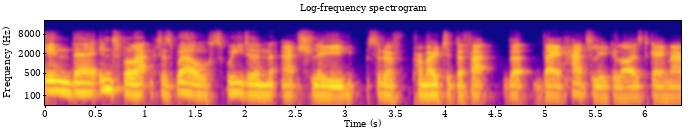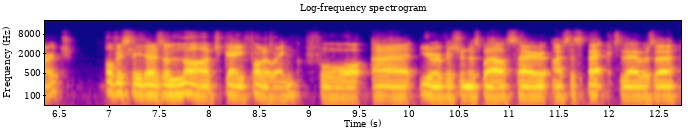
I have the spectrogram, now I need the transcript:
in their interval act as well, Sweden actually sort of promoted the fact that they had legalized gay marriage. Obviously, there's a large gay following for uh, Eurovision as well, so I suspect there was a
